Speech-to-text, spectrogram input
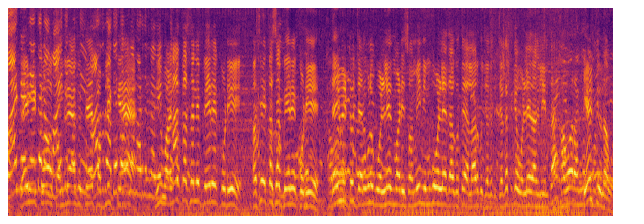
ಮಾಡ್ಬೇಡಿ ಅಂತ ದಯವಿಟ್ಟು ನಾವು ಮಾಹಿತಿ ತೊಂದರೆ ಆಗುತ್ತೆ ಕೊಡ್ತೀವಿ. ಆದ್ರೂ ಅದೇ ಪಬ್ಲಿಕ್ಗೆ ತೊಂದ್ರೆ ಮಾಡಿದ್ರೆ ನಾವೇನ್ ನೀವು ಒಣ ಕಸನೇ ಬೇರೆ ಕೊಡಿ. ಹಸಿ ಕಸ ಬೇರೆ ಕೊಡಿ. ದಯವಿಟ್ಟು ಜನಗಳಿಗೆ ಒಳ್ಳೇದ್ ಮಾಡಿ ಸ್ವಾಮಿ. ನಿಮ್ಗೂ ಒಳ್ಳೇದಾಗುತ್ತೆ. ಎಲ್ಲರಿಗೂ ಜಗತ್ ಜಗತ್ತಿಗೆ ಒಳ್ಳೇದಾಗ್ಲಿ ಅಂತ ಹೇಳ್ತೀವಿ ನಾವು.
